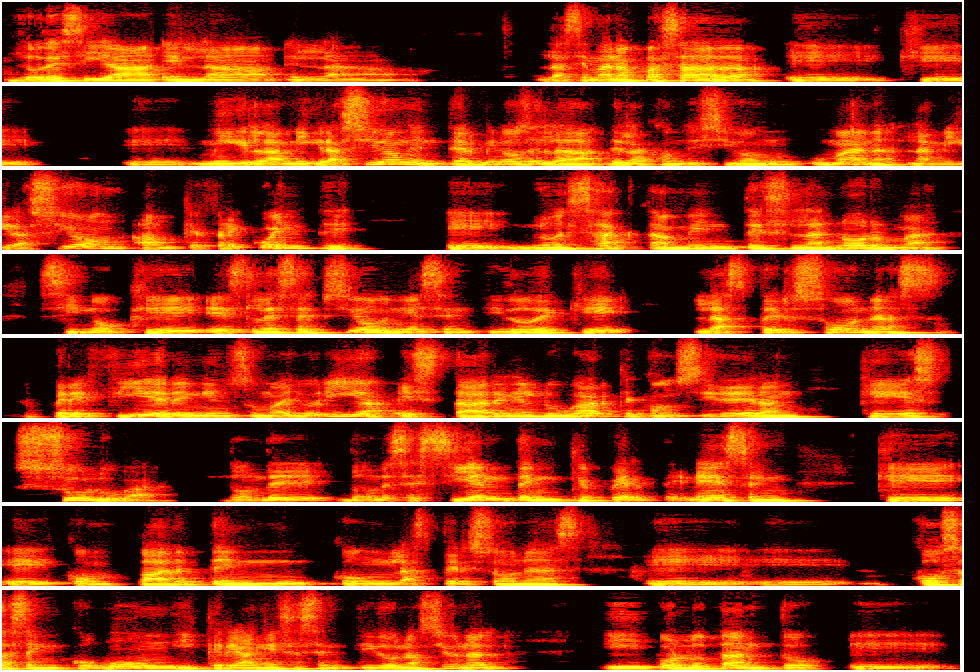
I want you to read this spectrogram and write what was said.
Yo decía en la, en la, semana pasada eh, que eh, la migración en términos de la, de la, condición humana, la migración, aunque frecuente, eh, no exactamente es la norma sino que es la excepción en el sentido de que las personas prefieren en su mayoría estar en el lugar que consideran que es su lugar, donde, donde se sienten que pertenecen, que eh, comparten con las personas eh, eh, cosas en común y crean ese sentido nacional. Y por lo tanto,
